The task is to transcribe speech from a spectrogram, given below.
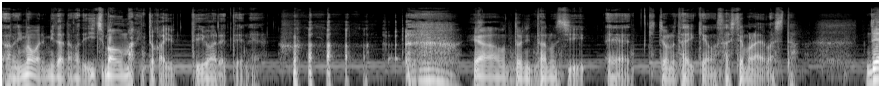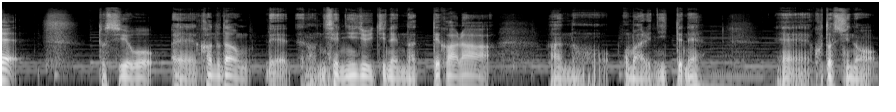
あの、今まで見た中で一番うまいとか言って言われてね。いや、本当に楽しい、えー貴重な体験をさせてもらいました。で、年を、えーカウントダウンで、あの、2021年になってから、あの、お参りに行ってね、えー今年の、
